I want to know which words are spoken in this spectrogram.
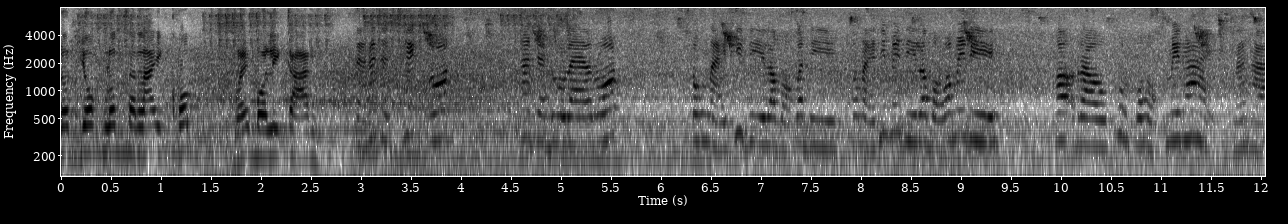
รถยก รถสไลด์ครบไว้บริการ แต่ถ้าจะเช็ครถ ถ้าจะดูแลรถ ตรงไหนที่ดีเราบอกว่าดี ตรงไหนที่ไม่ดีเราบอกว่าไม่ดี เพราะเราพูดโกหกไม่ได้นะคะ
